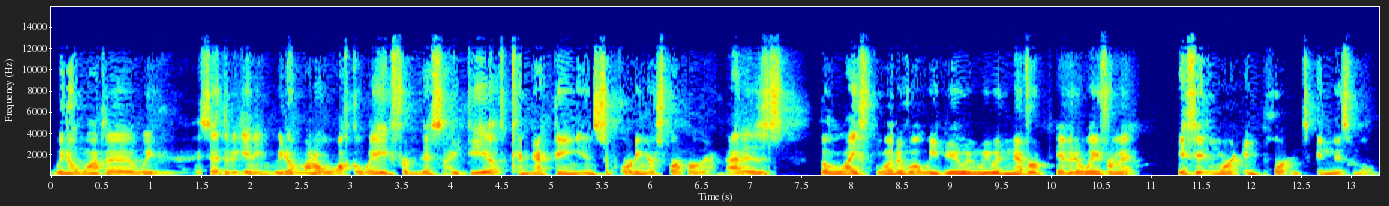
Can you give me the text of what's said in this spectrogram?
we don't want to. We I said at the beginning, we don't want to walk away from this idea of connecting and supporting your sport program. That is the lifeblood of what we do, and we would never pivot away from it if it weren't important in this moment.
